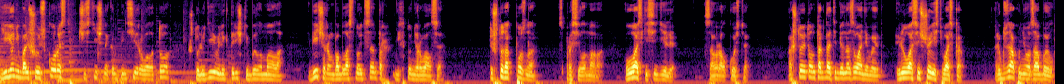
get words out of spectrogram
Ее небольшую скорость частично компенсировала то, что людей в электричке было мало. Вечером в областной центр никто не рвался. «Ты что так поздно?» – спросила мама. «У Васьки сидели», – соврал Костя. «А что это он тогда тебе названивает? Или у вас еще есть Васька?» «Рюкзак у него забыл»,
